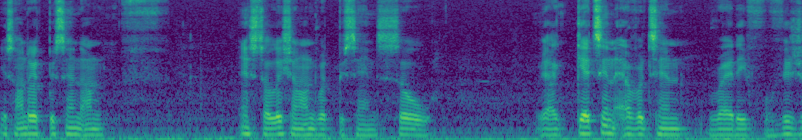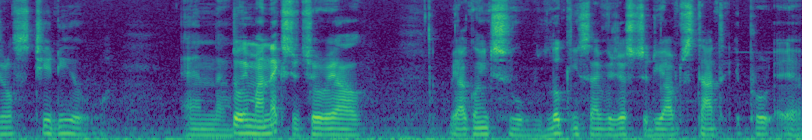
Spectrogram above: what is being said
is 100% and installation 100% so we are getting everything ready for Visual Studio. And uh, so in my next tutorial we are going to look inside Visual Studio how to start a pro uh,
